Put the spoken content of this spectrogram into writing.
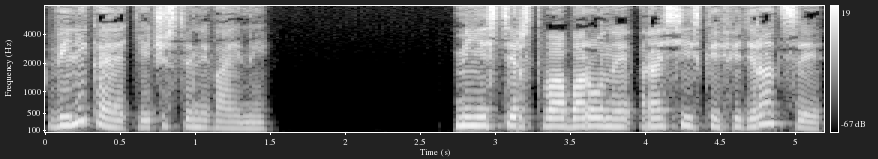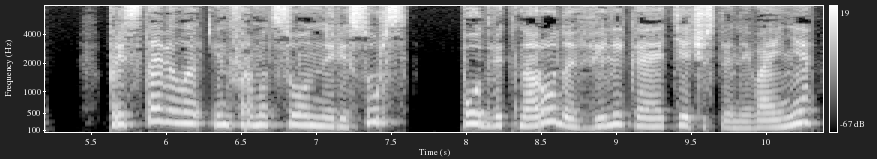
Великой Отечественной войны. Министерство обороны Российской Федерации представило информационный ресурс «Подвиг народа в Великой Отечественной войне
